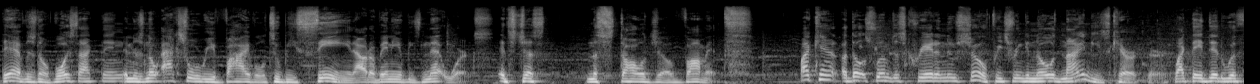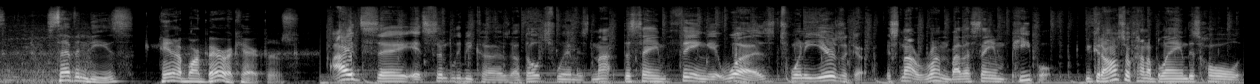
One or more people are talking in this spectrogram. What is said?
They have there's no voice acting and there's no actual revival to be seen out of any of these networks. It's just nostalgia vomit. Why can't Adult Swim just create a new show featuring an old 90s character, like they did with 70s Hanna-Barbera characters? I'd say it's simply because Adult Swim is not the same thing it was 20 years ago. It's not run by the same people. You can also kind of blame this whole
